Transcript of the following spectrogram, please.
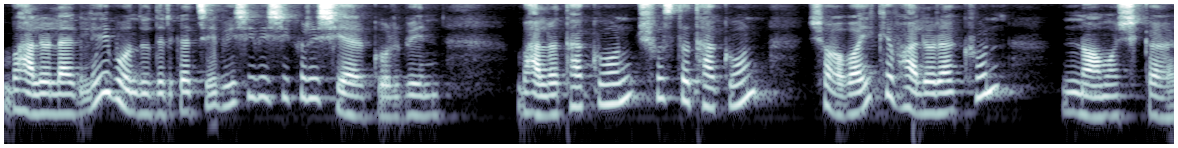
ভালো লাগলে বন্ধুদের কাছে বেশি বেশি করে শেয়ার করবেন। ভালো থাকুন সুস্থ থাকুন সবাইকে ভালো রাখুন নমস্কার।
